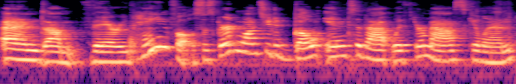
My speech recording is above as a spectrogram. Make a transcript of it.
And um, very painful. So spirit wants you to go into that with your masculine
